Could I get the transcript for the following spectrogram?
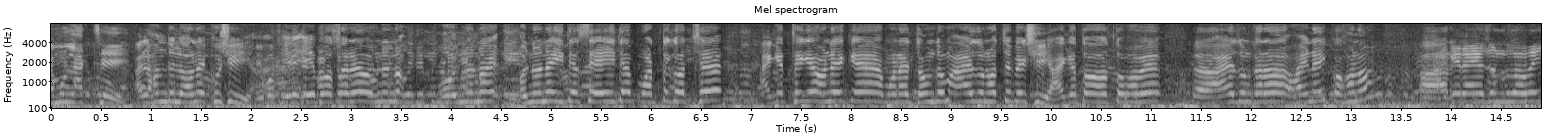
কেমন লাগছে? আলহামদুলিল্লাহ অনেক খুশি। এ- এবছরে অন্যান্য অন্যান্য অন্যান্য ঈদের চেয়ে এইটা পার্থক্য হচ্ছে আগের থেকে অনেক মানে জমজম আয়োজন হচ্ছে বেশি। আগে তো অতভাবে আয়োজন করা হয় নাই কখনো। আগের আয়োজনগুলো ভাই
